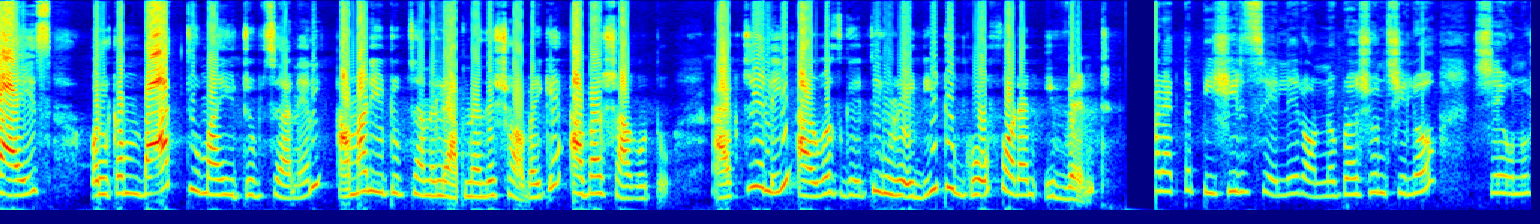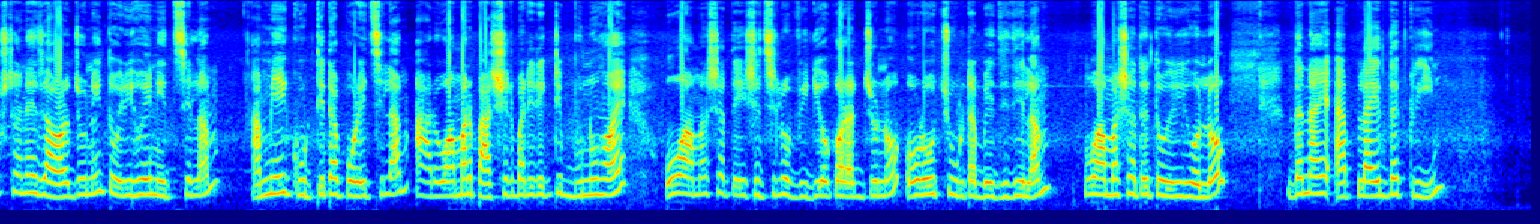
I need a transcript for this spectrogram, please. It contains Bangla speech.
Guys welcome back to my YouTube channel আমার ইউটিউব চ্যানেলে আপনাদের সবাইকে আবার স্বাগত। Actually I was getting ready to go for an event আমার একটা পিসির ছেলের অন্নপ্রাশন ছিল, সে অনুষ্ঠানে যাওয়ার জন্যই তৈরি হয়ে নিচ্ছিলাম। আমি এই কুর্তিটা পরেছিলাম, আর ও আমার পাশের বাড়ির একটি বুনু হয়, ও আমার সাথে এসেছিল ভিডিও করার জন্য, ওরও চুলটা বেঁধে দিলাম, ও আমার সাথে তৈরি হলো। Then I apply the cream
